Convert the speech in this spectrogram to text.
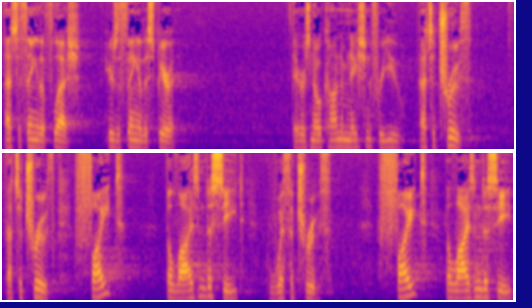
That's the thing of the flesh. Here's the thing of the spirit. There is no condemnation for you. That's a truth. That's a truth. Fight the lies and deceit with a truth. Fight the lies and deceit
